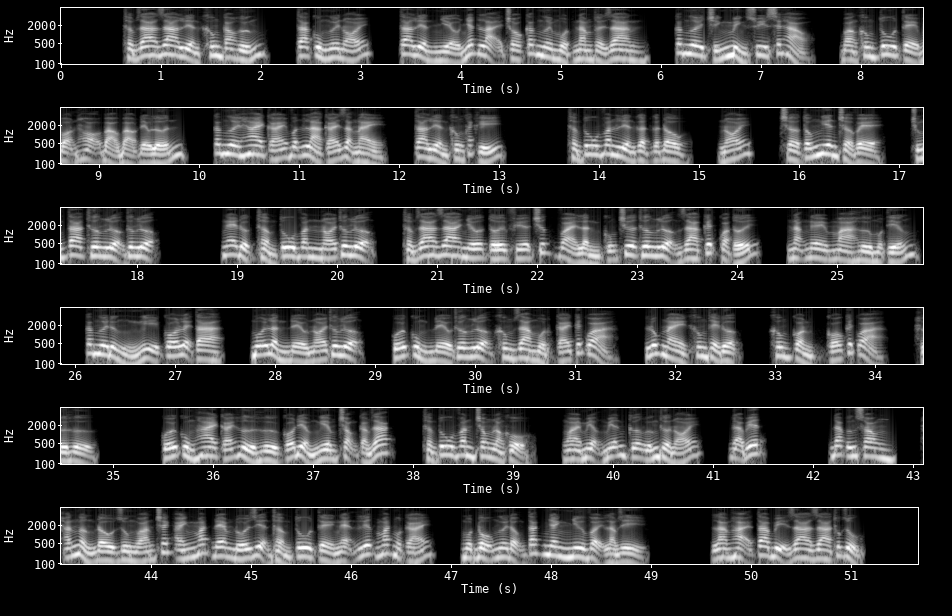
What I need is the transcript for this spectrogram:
Thẩm ra ra liền không cao hứng, ta cùng ngươi nói, ta liền nhiều nhất lại cho các ngươi một năm thời gian, các ngươi chính mình suy xét hảo, bằng không tu tề bọn họ bảo bảo đều lớn, các ngươi hai cái vẫn là cái dạng này, ta liền không khách khí. Thẩm tu văn liền gật gật đầu, nói, chờ Tống Nghiên trở về, chúng ta thương lượng thương lượng. Nghe được thẩm tu văn nói thương lượng, thẩm ra ra nhớ tới phía trước vài lần cũng chưa thương lượng ra kết quả tới, nặng nề mà hừ một tiếng, các ngươi đừng nghĩ có lệ ta, mỗi lần đều nói thương lượng, cuối cùng đều thương lượng không ra một cái kết quả, lúc này không thể được, không còn có kết quả, hừ hừ. Cuối cùng hai cái hừ hừ có điểm nghiêm trọng cảm giác, thẩm tu văn trong lòng khổ, ngoài miệng miễn cưỡng ứng thừa nói, đã biết. Đáp ứng xong, hắn ngẩng đầu dùng oán trách ánh mắt đem đối diện thẩm tu tề nghẹn liếc mắt một cái, một bộ ngươi động tác nhanh như vậy làm gì? Làm hại ta bị ra ra thúc giục.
